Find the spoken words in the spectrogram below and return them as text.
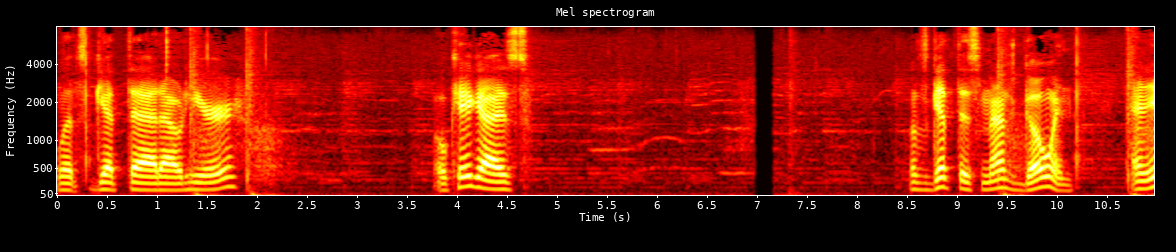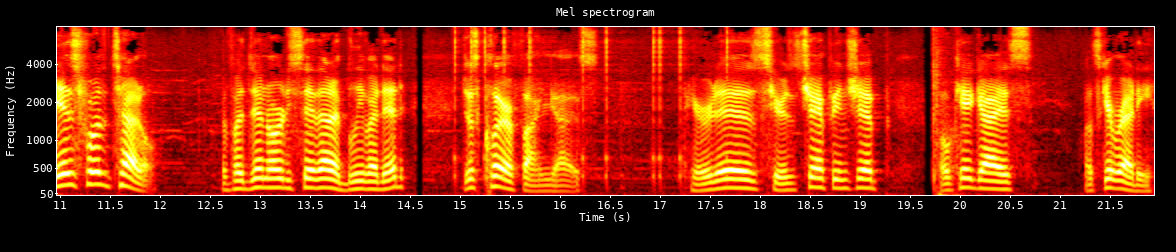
let's get that out here. Okay, guys. Let's get this match going. And it is for the title. If I didn't already say that, I believe I did. Just clarifying, guys. Here it is. Here's the championship. Okay, guys. Let's get ready.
